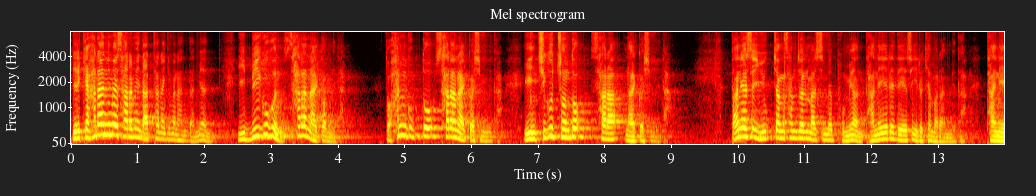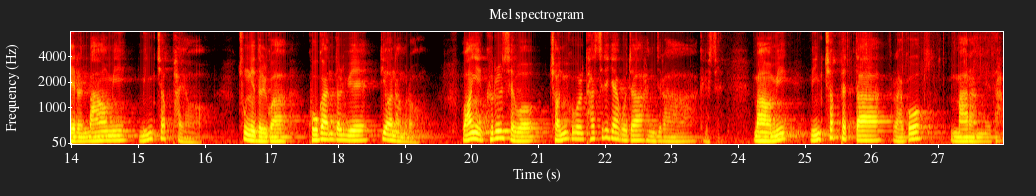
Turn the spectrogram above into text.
이렇게 하나님의 사람이 나타나기만 한다면 이 미국은 살아날 겁니다. 또 한국도 살아날 것입니다. 이 지구촌도 살아날 것입니다. 다니엘서 6장 3절 말씀에 보면 다니엘에 대해서 이렇게 말합니다. 다니엘은 마음이 민첩하여 총리들과 고관들 위에 뛰어남으로 왕이 그를 세워 전국을 다스리게 하고자 한지라 그랬어요. 마음이 민첩했다라고 말합니다.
